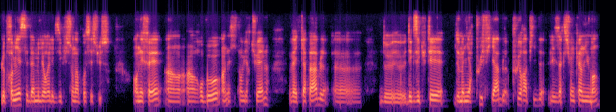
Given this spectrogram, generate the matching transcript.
Le premier, c'est d'améliorer l'exécution d'un processus. En effet, un, un, robot, un assistant virtuel, va être capable euh, d'exécuter de, manière plus fiable, plus rapide les actions qu'un humain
